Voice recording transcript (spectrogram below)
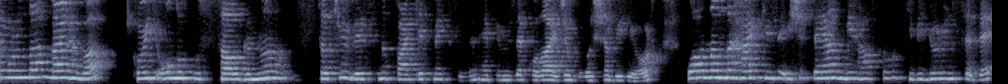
Raporundan merhaba. Covid-19 salgını statü ve sınıf fark etmeksizin hepimize kolayca bulaşabiliyor. Bu anlamda herkese eşitleyen bir hastalık gibi görünse de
